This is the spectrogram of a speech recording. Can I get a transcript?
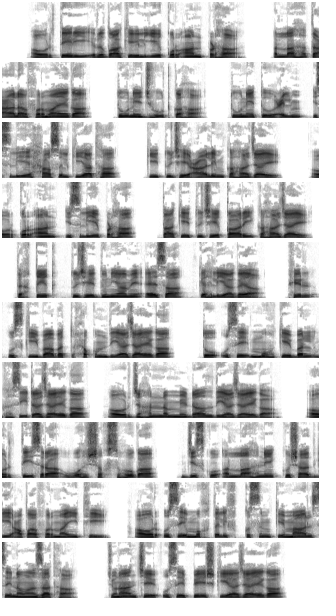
اور تیری رضا کے لیے قرآن پڑھا۔ اللہ تعالی فرمائے گا تو نے جھوٹ کہا۔ تو نے تو علم اس لیے حاصل کیا تھا کہ تجھے عالم کہا جائے اور قرآن اس لیے پڑھا تاکہ تجھے قاری کہا جائے۔ تحقیق تجھے دنیا میں ایسا کہہ لیا گیا۔ پھر اس کی بابت حکم دیا جائے گا تو اسے منہ کے بل گھسیٹا جائے گا اور جہنم میں ڈال دیا جائے گا۔ اور تیسرا وہ شخص ہوگا جس کو اللہ نے کشادگی عطا فرمائی تھی اور اسے مختلف قسم کے مال سے نوازا تھا، چنانچہ اسے پیش کیا جائے گا،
